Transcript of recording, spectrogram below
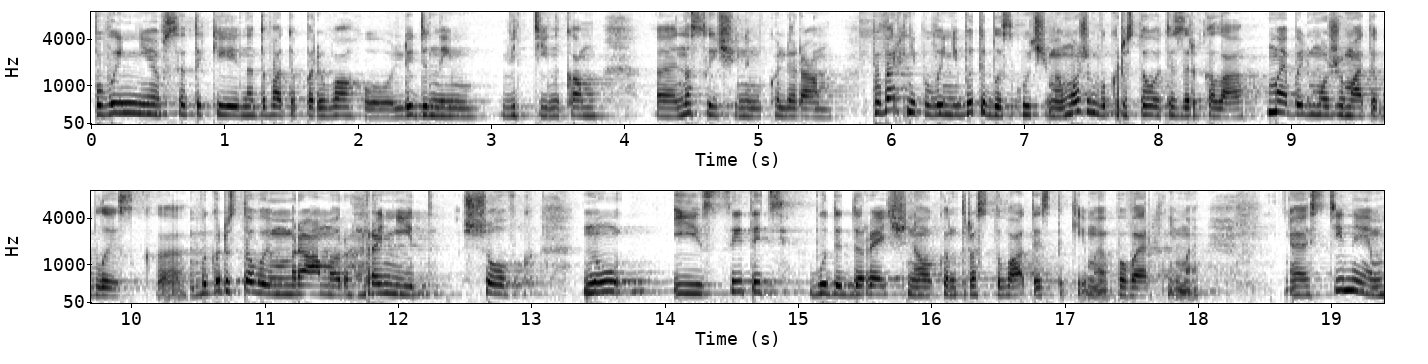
повинні все-таки надавати перевагу людяним відтінкам, е, насиченим кольорам. Поверхні повинні бути блискучими. Можемо використовувати зеркала. Мебель може мати блиск. Е, Використовуємо мрамор, граніт, шовк. Ну і ситець буде доречно контрастувати з такими поверхнями. Е, Стіни,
